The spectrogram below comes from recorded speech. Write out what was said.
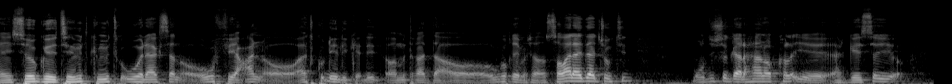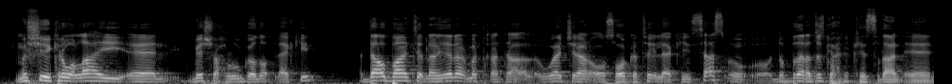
een, soo gudatid midka midka ugu wanaagsan oo ugu fiican oo aad ku dheeli kadhid oo mataqaantaa oo ugu qiimo jaban soomaaliya haddaad joogtid muqdisho gaar ahaan oo kale iyo hargeysa iyo ma sheegi karo wallahi een, meesha wax lagu gado laakiin haddaa u baahantay dhalinyaro mataqaantaa waa jiraan oo soo gatay laakiin saas dad badana dadku waxay ka keensadaan een,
